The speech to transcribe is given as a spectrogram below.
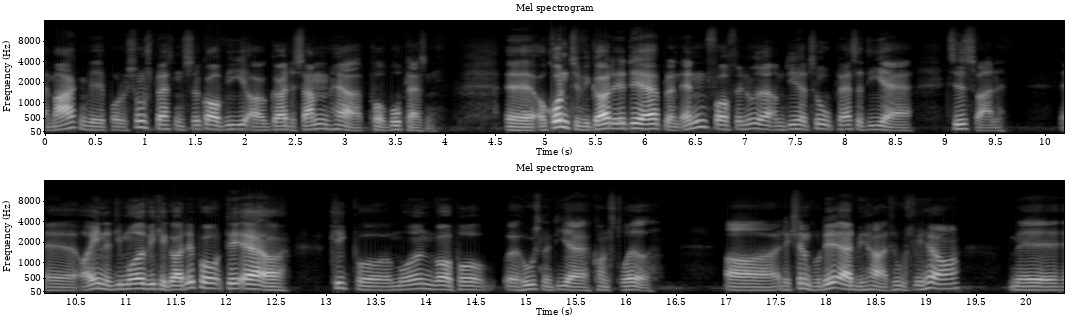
af marken ved produktionspladsen, så går vi og gør det samme her på bopladsen. Øh, og grunden til, at vi gør det, det er blandt andet for at finde ud af, om de her to pladser de er tidsvarende. Øh, og en af de måder, vi kan gøre det på, det er at kigge på måden, hvorpå øh, husene de er konstrueret. Og et eksempel på det er, at vi har et hus lige herovre med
